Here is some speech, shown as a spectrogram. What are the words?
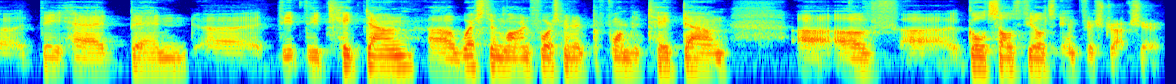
uh, they had been uh, the, the, takedown. Uh, Western law enforcement had performed a takedown uh, of uh, Gold Southfield's infrastructure.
